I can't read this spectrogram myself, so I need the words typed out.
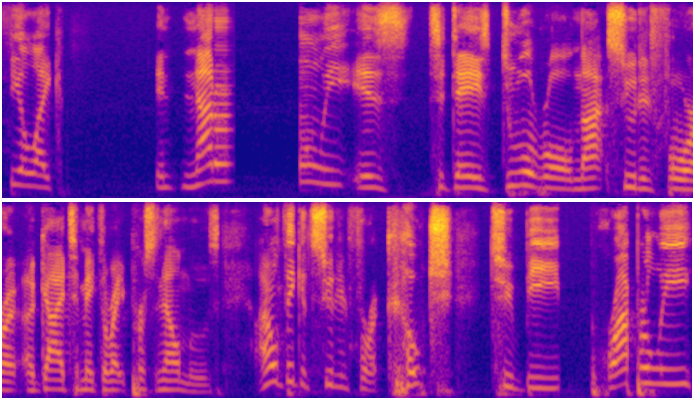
feel like not only is today's dual role not suited for a guy to make the right personnel moves, I don't think it's suited for a coach to be properly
